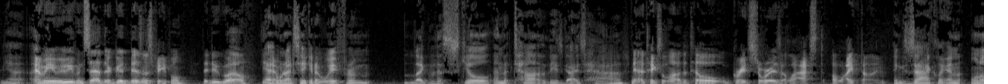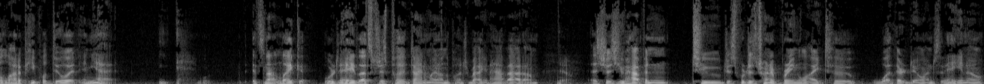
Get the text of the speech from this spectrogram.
Yeah, I mean, we even said they're good business people. They do well. yeah, and we're not taking away from like the skill and the talent that these guys have. Yeah, it takes a lot to tell great stories that last a lifetime. Exactly, and when a lot of people do it, and yeah, it's not like we're hey, let's just put dynamite on the puncher bag and have at 'em. Yeah. It's just you happen to just we're just trying to bring light to what they're doing. Say, hey, you know,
